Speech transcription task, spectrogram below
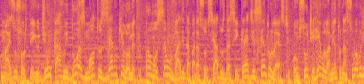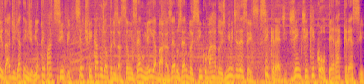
mais o sorteio de um carro e duas motos zero quilômetro. Promoção válida para associados da Sicredi Centro-Leste. Consulte regulamento na sua unidade de atendimento e participe. Certificado de autorização 06/0025/2016. Sicredi, gente que coopera cresce.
